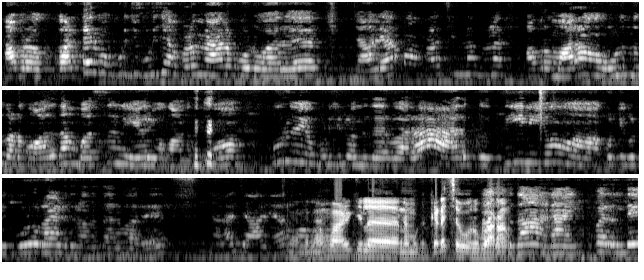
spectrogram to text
அப்புறம் கட்டெருமை புடிச்சு புடிச்சு அப்புறம் மேல போடுவாரு. ஜாலியா இருக்கும் அப்பெல்லாம் சின்ன பிள்ளை. அப்புறம் மரம் உளுந்து கிடக்கும். அதுதான் பஸ்ன்னு ஏறி உட்காந்துருக்கும் குருவியை புடிச்சிட்டு வந்து தருவாரா? அதுக்கு தீனியும் குட்டி குட்டி புழுலாம் எடுத்துட்டு வந்து தருவாரு. அதெல்லாம் வாழ்க்கையில நமக்கு கிடைச்ச ஒரு வரம். நான் இப்ப இருந்தே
